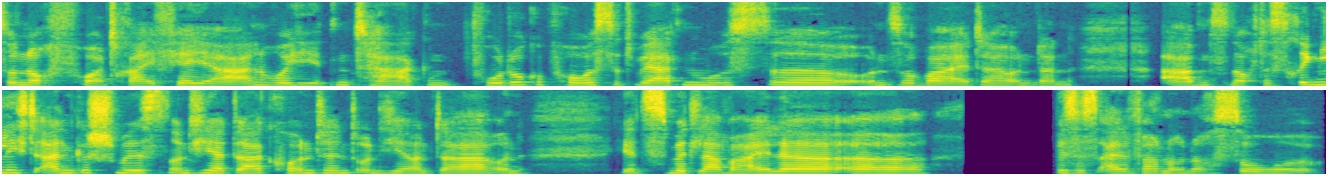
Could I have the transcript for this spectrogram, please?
So noch vor drei, vier Jahren, wo jeden Tag ein Foto gepostet werden musste und so weiter. Und dann abends noch das Ringlicht angeschmissen und hier da Content und hier und da. Und jetzt mittlerweile äh, ist es einfach nur noch so,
